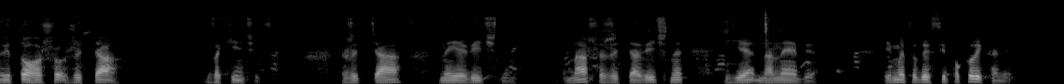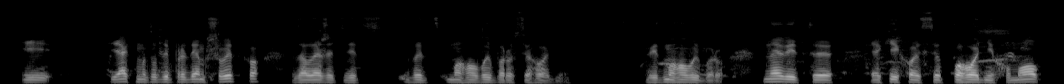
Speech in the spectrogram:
від того, що життя закінчиться. Життя не є вічним. Наше життя вічне є на небі. І ми туди всі покликані. І як ми туди прийдемо швидко, залежить від, від мого вибору сьогодні. Від мого вибору. Не від е, якихось погодних умов,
